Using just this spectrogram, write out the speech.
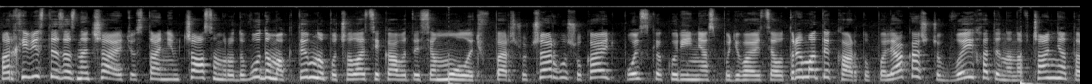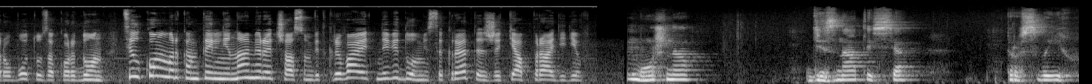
Архівісти зазначають, останнім часом родоводом активно почала цікавитися молодь. В першу чергу шукають польське коріння. Сподіваються отримати карту поляка, щоб виїхати на навчання та роботу за кордон. Цілком меркантильні наміри часом відкривають невідомі секрети життя прадідів. можна дізнатися про своїх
